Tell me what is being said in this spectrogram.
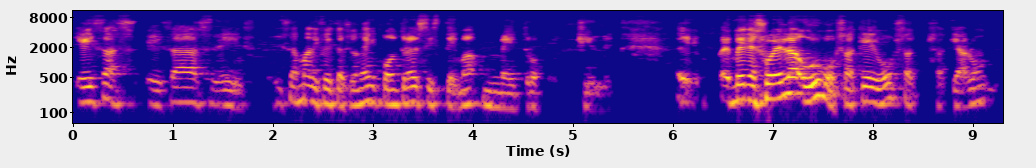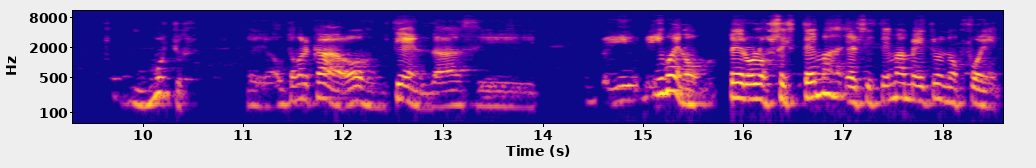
esas, esas, esas manifestaciones en contra del sistema Metro Chile. Eh, en Venezuela hubo saqueos, sa saquearon muchos eh, tiendas y, y, y, bueno, pero los sistemas, el sistema Metro no fue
